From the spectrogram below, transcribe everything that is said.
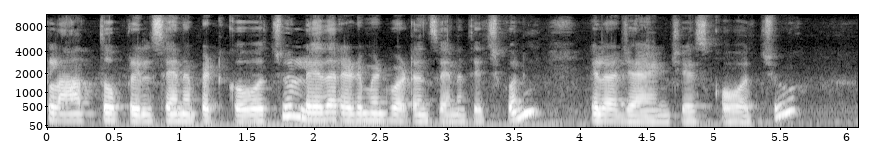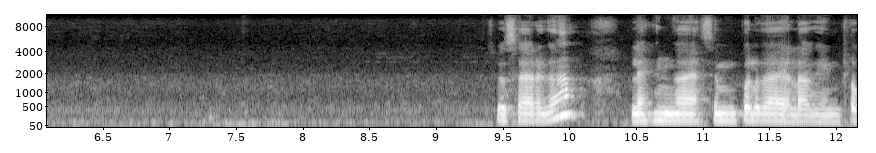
క్లాత్తో ప్రిల్స్ అయినా పెట్టుకోవచ్చు లేదా రెడీమేడ్ బటన్స్ అయినా తెచ్చుకొని ఇలా జాయిన్ చేసుకోవచ్చు. చూసారుగా? లెహంగా సింపుల్గా ఎలాగ ఇంట్లో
